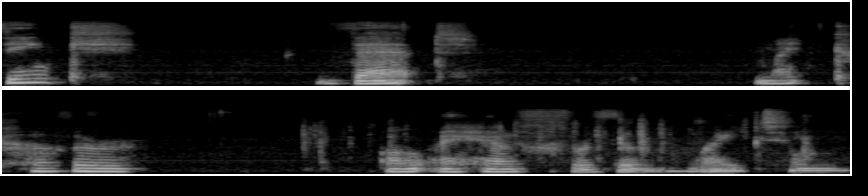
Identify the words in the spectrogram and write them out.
think that might cover all I have for the writing.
